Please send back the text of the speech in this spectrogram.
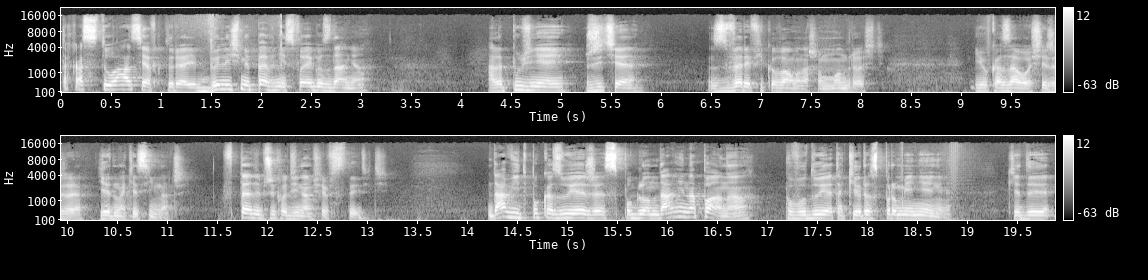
taka sytuacja, w której byliśmy pewni swojego zdania, ale później życie zweryfikowało naszą mądrość i okazało się, że jednak jest inaczej. Wtedy przychodzi nam się wstydzić. Dawid pokazuje, że spoglądanie na Pana powoduje takie rozpromienienie. Kiedy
